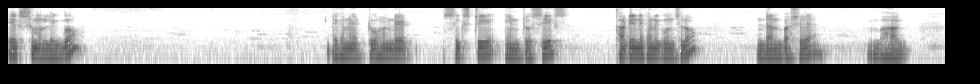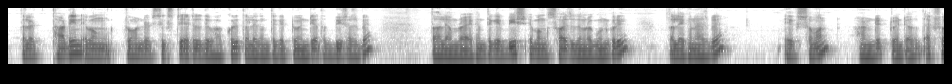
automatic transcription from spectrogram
এক্স সমান লিখব এখানে two hundred sixty into six thirteen এখানে গুণ ছিল, ডান পাশে ভাগ। তাহলে থার্টিন এবং টু হান্ড্রেড সিক্সটি এটা যদি ভাগ করি, তাহলে এখান থেকে টোয়েন্টি অর্থাৎ বিশ আসবে। তাহলে আমরা এখান থেকে বিশ এবং ছয় যদি আমরা গুণ করি, তাহলে এখানে আসবে এক্স সমান হান্ড্রেড টোয়েন্টি অর্থাৎ একশো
